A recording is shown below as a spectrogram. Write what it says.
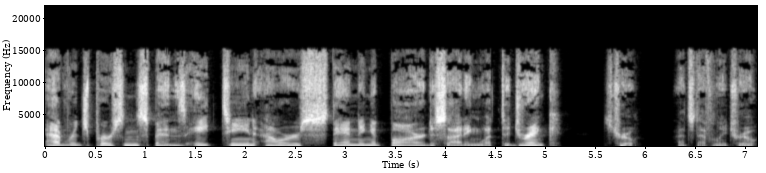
Average person spends 18 hours standing at bar deciding what to drink. It's true. That's definitely true.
